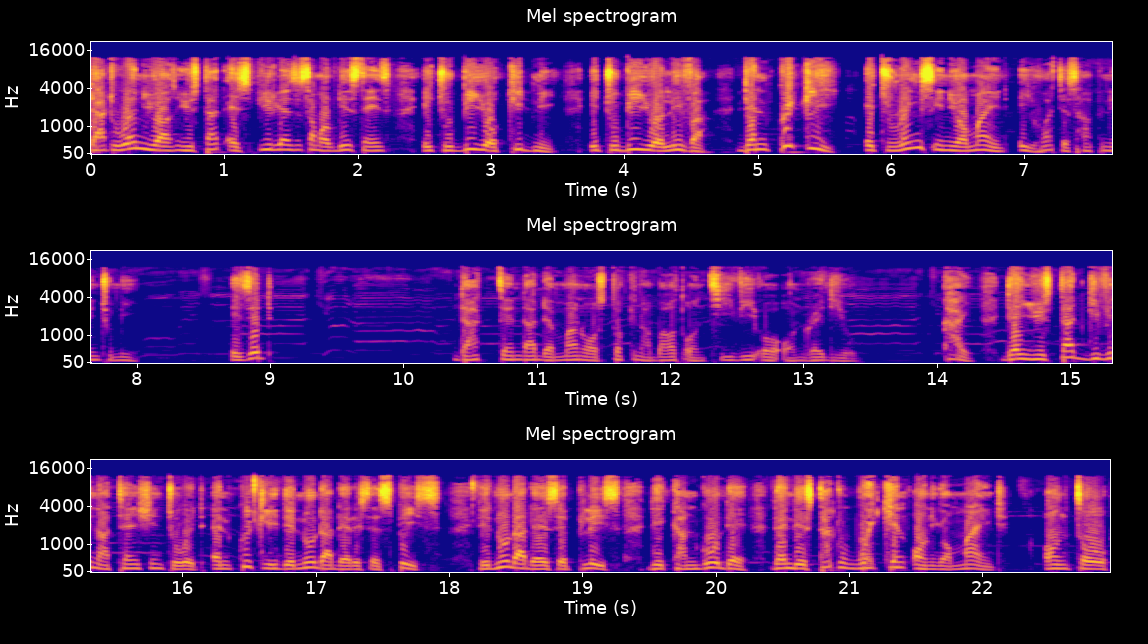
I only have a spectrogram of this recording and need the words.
that when you are you start experiencing some of these things, it will be your kidney, it will be your liver. Then quickly it rings in your mind, hey, what is happening to me? Is it that thing that the man was talking about on TV or on radio? Kai, then you start giving attention to it, and quickly they know that there is a space, they know that there is a place, they can go there. Then they start working on your mind until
